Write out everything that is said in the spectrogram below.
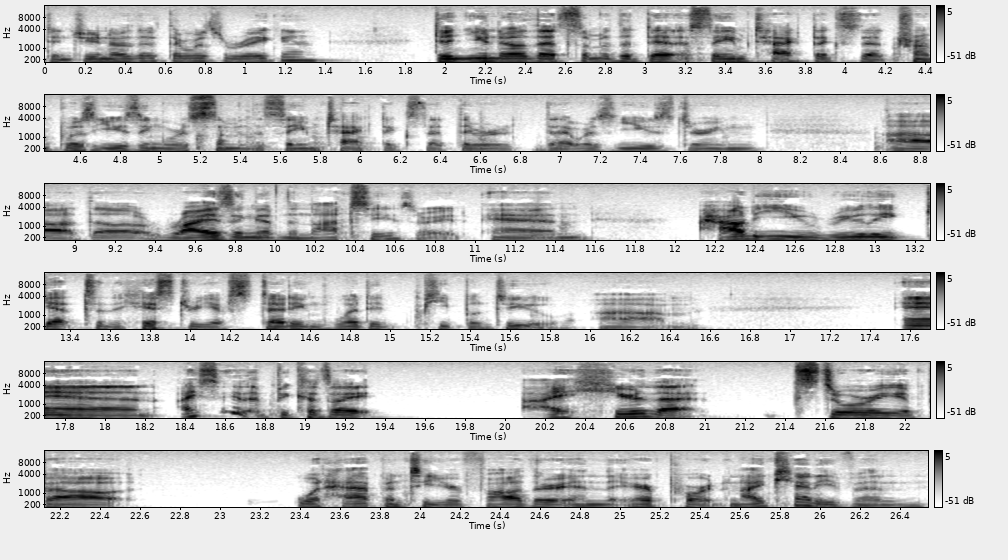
Didn't you know that there was a Reagan? Didn't you know that some of the de- same tactics that Trump was using were some of the same tactics that they were that was used during uh, the rising of the Nazis, right? And how do you really get to the history of studying what did people do? Um, and I say that because I I hear that story about what happened to your father in the airport, and I can't even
